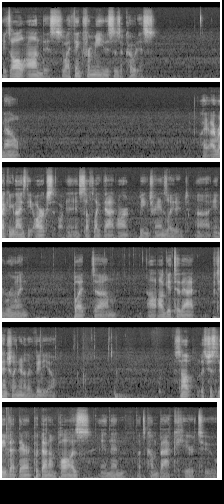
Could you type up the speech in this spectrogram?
It's all on this. So I think for me, this is a codis. Now, I, I recognize the arcs and stuff like that aren't being translated uh, in Ruin, but um, I'll, I'll, get to that potentially in another video. So let's just leave that there, put that on pause, and then let's come back here to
